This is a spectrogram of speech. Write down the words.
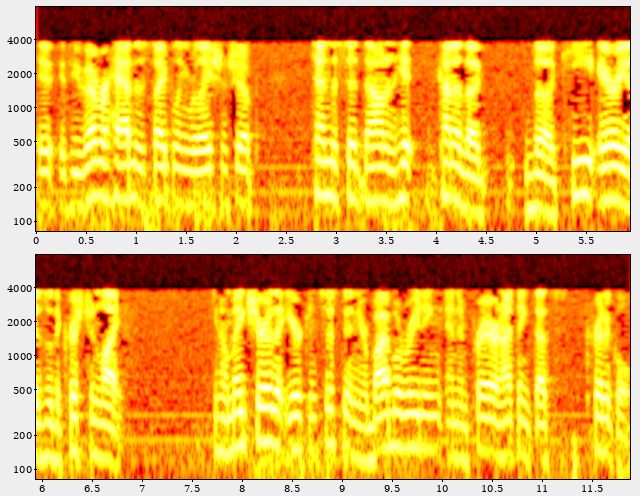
if you've ever had a discipling relationship, tend to sit down and hit kind of the the key areas of the Christian life. You know, make sure that you're consistent in your Bible reading and in prayer, and I think that's critical.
